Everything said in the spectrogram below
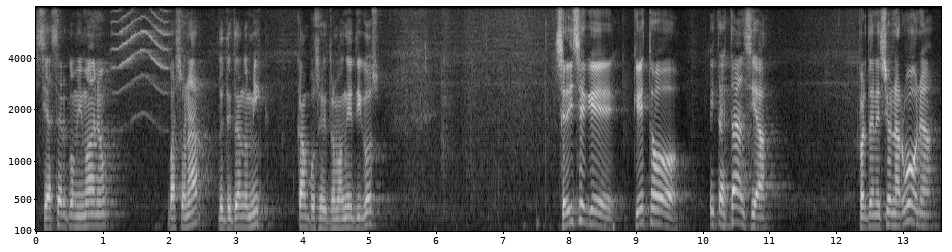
si acerco mi mano, va a sonar, detectando mis campos electromagnéticos. Se dice que, que esto, esta estancia perteneció a Narbona.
